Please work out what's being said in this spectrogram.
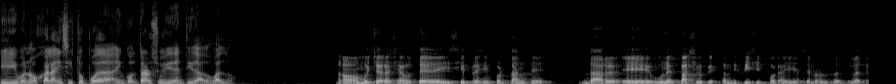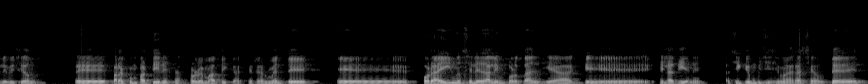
y, bueno, ojalá, insisto, pueda encontrar su identidad, Osvaldo. No, muchas gracias a ustedes y siempre es importante dar eh, un espacio que es tan difícil por ahí hacerlo en la, televisión, eh, para compartir estas problemáticas, que realmente eh, por ahí no se le da la importancia que, que, la tiene. Así que muchísimas gracias a ustedes.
